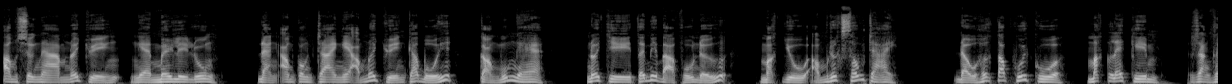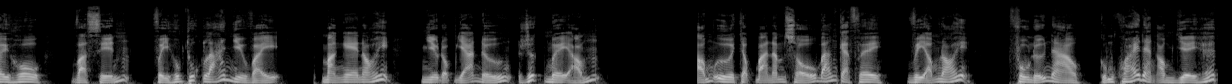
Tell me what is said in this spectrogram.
Ông Sơn Nam nói chuyện nghe mê ly luôn. Đàn ông con trai nghe ổng nói chuyện cả buổi, còn muốn nghe. Nói chi tới mấy bà phụ nữ, mặc dù ổng rất xấu trai. Đầu hớt tóc húi cua, mắt lé kim, răng hơi hô và xỉn vì hút thuốc lá nhiều vậy, mà nghe nói nhiều độc giả nữ rất mê ổng. Ổng ưa chọc bà năm sổ bán cà phê vì ổng nói phụ nữ nào cũng khoái đàn ông dê hết.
